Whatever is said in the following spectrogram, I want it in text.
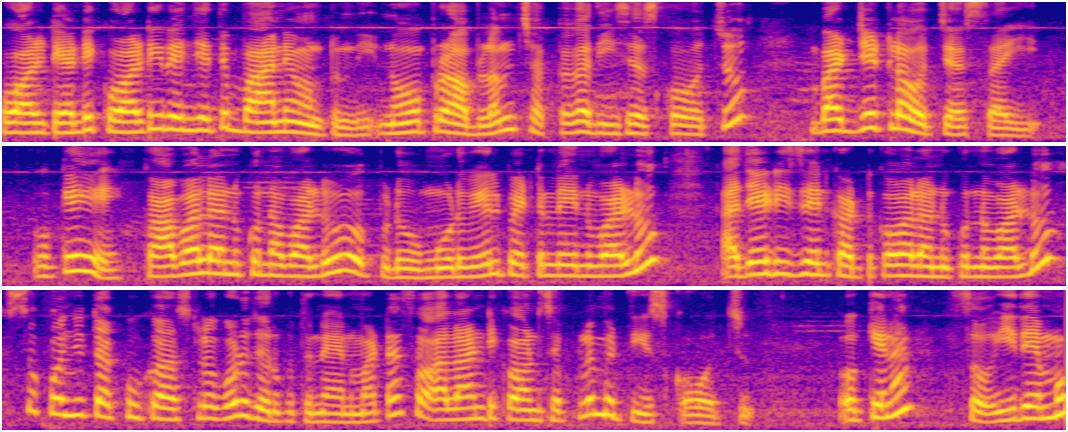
క్వాలిటీ. అంటే క్వాలిటీ రేంజ్ అయితే బాగానే ఉంటుంది. నో ప్రాబ్లం చక్కగా తీసేసుకోవచ్చు. బడ్జెట్లో వచ్చేస్తాయి. ఓకే? కావాలనుకున్న వాళ్ళు ఇప్పుడు మూడు వేలు పెట్టలేని వాళ్ళు అదే డిజైన్ కట్టుకోవాలనుకున్న వాళ్ళు సో కొంచెం తక్కువ కాస్ట్లో కూడా దొరుకుతున్నాయి అనమాట సో అలాంటి కాన్సెప్ట్లో మీరు తీసుకోవచ్చు. ఓకేనా? సో ఇదేమో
